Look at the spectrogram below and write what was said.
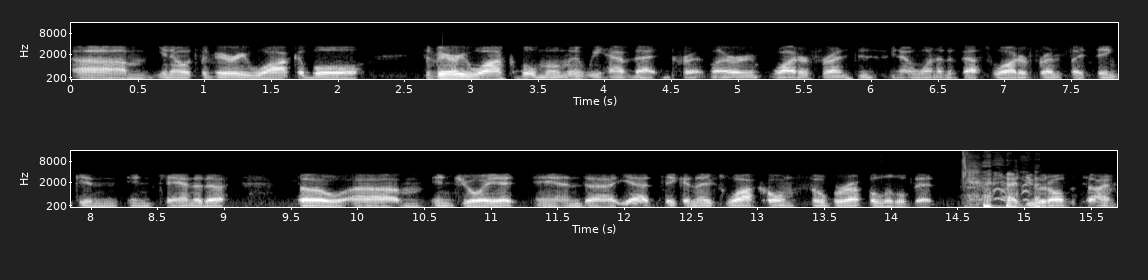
um, you know, it's a very walkable, it's a very walkable moment. We have that incredible waterfront is, you know, one of the best waterfronts I think in in Canada. So um, enjoy it and uh, yeah, take a nice walk home, sober up a little bit. I do it all the time.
